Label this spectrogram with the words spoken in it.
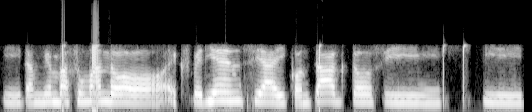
y también va sumando experiencia y contactos y, y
